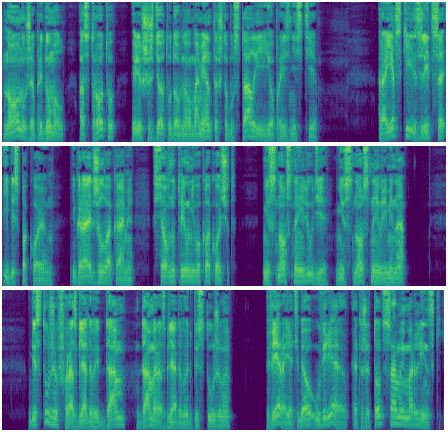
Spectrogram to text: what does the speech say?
но он уже придумал остроту и лишь ждет удобного момента, чтобы устало ее произнести. Раевский злится и беспокоен, играет желваками, все внутри у него клокочет. Несносные люди, несносные времена. Бестужев разглядывает дам, дамы разглядывают Бестужева. «Вера, я тебя уверяю, это же тот самый Марлинский».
